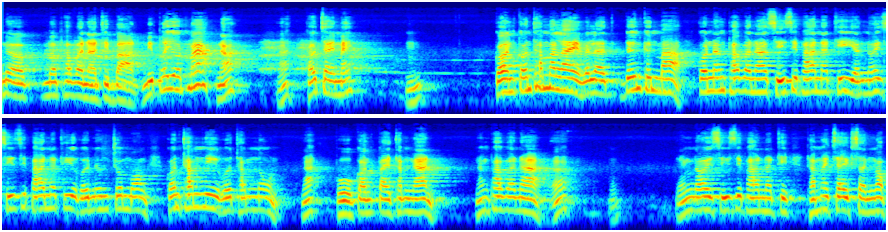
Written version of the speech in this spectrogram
เมื่อเมื่อภาวนาที่บ้านมีประโยชน์มากนะนะเข้าใจไหมอืมก่อนก่อนทำอะไร เวลาเดินขึ้นมาก่อนนั่งภาวนาสี่สิบห้านาทีอย่างน้อยสี่สิบห้านาทีหรือหนึ่งชั่วโมงก่อนทำนี่หรือทำโน่นนะปู่ก่อนไปทำงาน นั่งภาวนาอะอย่างน้อยสี่สิบห้านาทีทำให้ใจสงบ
